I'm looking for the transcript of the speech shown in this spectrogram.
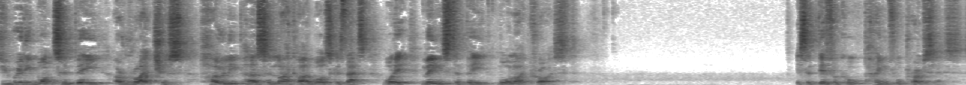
Do you really want to be a righteous, holy person like I was? Because that's what it means to be more like Christ. It's a difficult, painful process,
